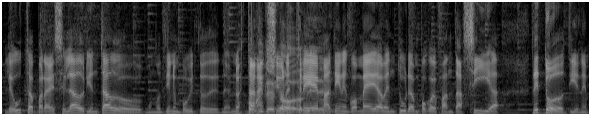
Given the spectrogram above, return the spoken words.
¿Le gusta para ese lado orientado? Cuando tiene un poquito de. no es tan acción todo extrema, tiene comedia, aventura, un poco de fantasía, de todo tiene.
